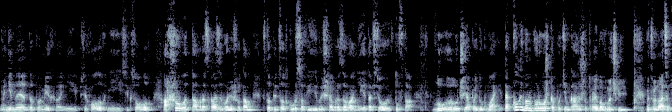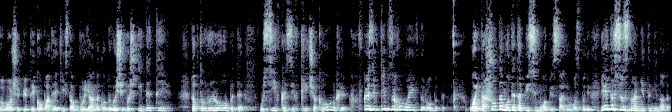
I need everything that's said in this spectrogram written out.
Мені не допоміг ні психолог, ні сексолог. А що ви там розказували, що там 100-500 курсів і вищее образование, і це все туфта. Лучше я пойду к магії. Так коли вам ворожка потім каже, що треба вночі, в 12 ночі піти копати якийсь там бур'ян на кладовищі, ви ж ідете. Тобто ви робите усі вказівки чаклунки, вказівки психологів не робите. Ой, та що там от це письмо писати, господи, я це все знаю, мені це не треба.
